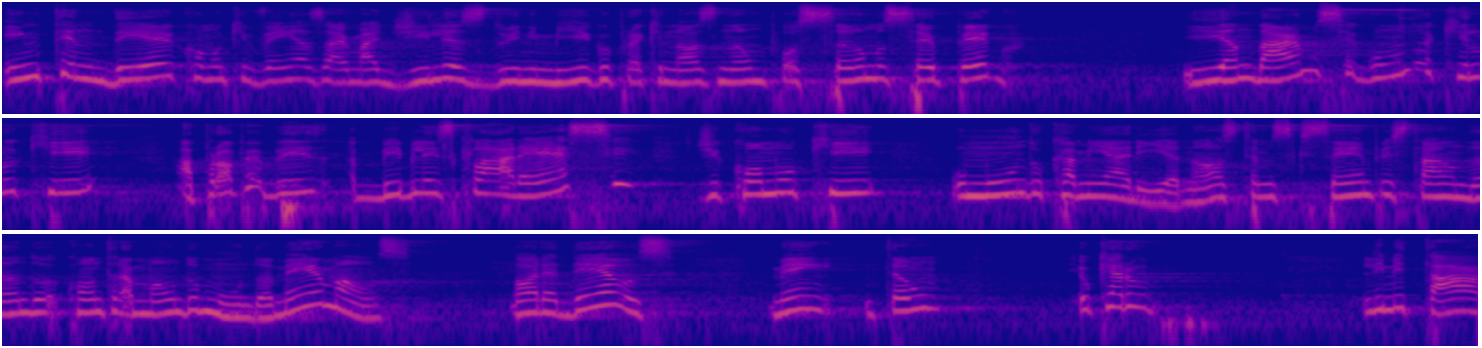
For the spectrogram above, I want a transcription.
entender como que vêm as armadilhas do inimigo para que nós não possamos ser pego e andarmos segundo aquilo que a própria Bíblia esclarece de como que o mundo caminharia. Nós temos que sempre estar andando contra a mão do mundo. Amém, irmãos? Glória a Deus. Amém? Então, eu quero limitar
